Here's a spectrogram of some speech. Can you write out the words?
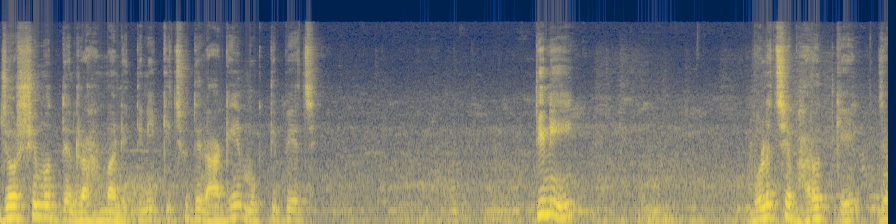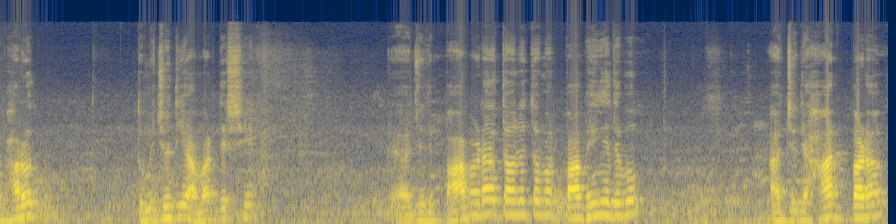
জসিমউদ্দিন রহমানি, তিনি কিছুদিন আগে মুক্তি পেয়েছে। তিনি বলেছে ভারতকে যে, ভারত, তুমি যদি আমার দেশে যদি পা বাড়াও, তাহলে তো আমার পা ভেঙে দেব। আর যদি হাত বাড়াও,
